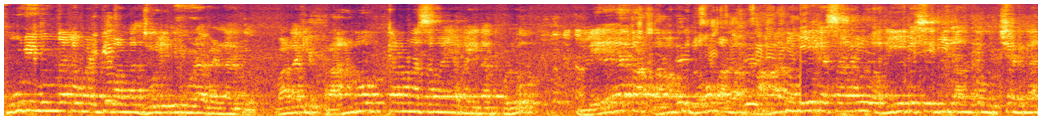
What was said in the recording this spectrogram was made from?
కూడి ఉన్నటువంటి వాళ్ళ జోలికి కూడా వెళ్ళద్దు. వాళ్ళకి ప్రాణోత్క్రమణ సమయం అయినప్పుడు లేత కాపులో వాళ్ళ అనేక సార్లు అనేక శరీరాలతో వచ్చాడుగా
